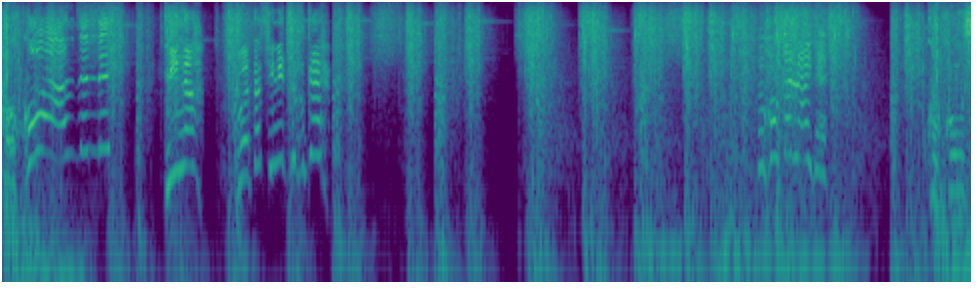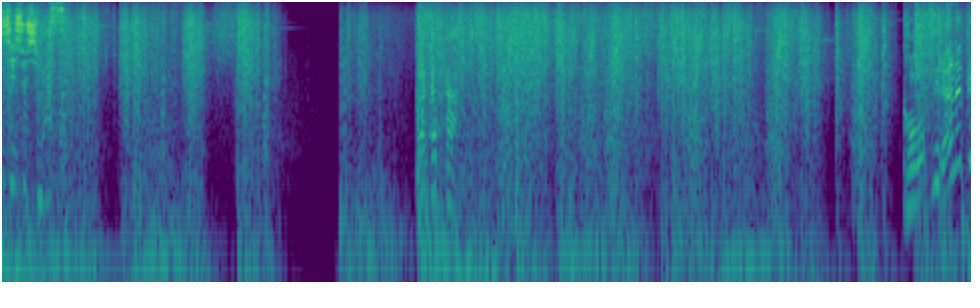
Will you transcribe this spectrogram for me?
ここは安全ですみんな私に続け。動かないで。ここを死守します。分かった。こう。貫く。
